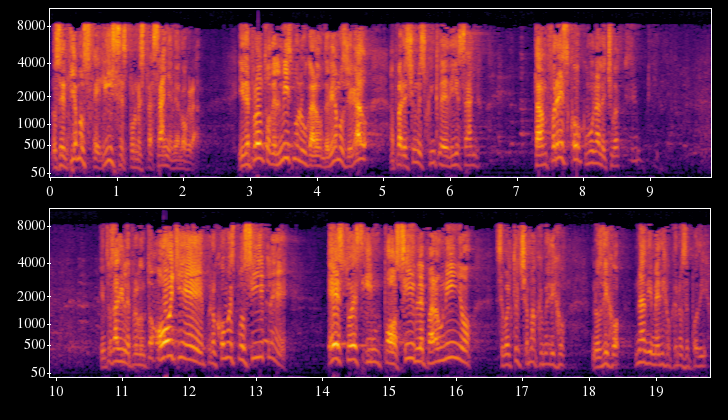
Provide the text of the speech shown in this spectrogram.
Nos sentíamos felices por nuestra hazaña había logrado. Y de pronto, del mismo lugar donde habíamos llegado, apareció un escuincle de 10 años, tan fresco como una lechuga. Y entonces alguien le preguntó, oye, pero ¿cómo es posible? Esto es imposible para un niño. Se volvió el chamaco y me dijo, nos dijo, nadie me dijo que no se podía.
